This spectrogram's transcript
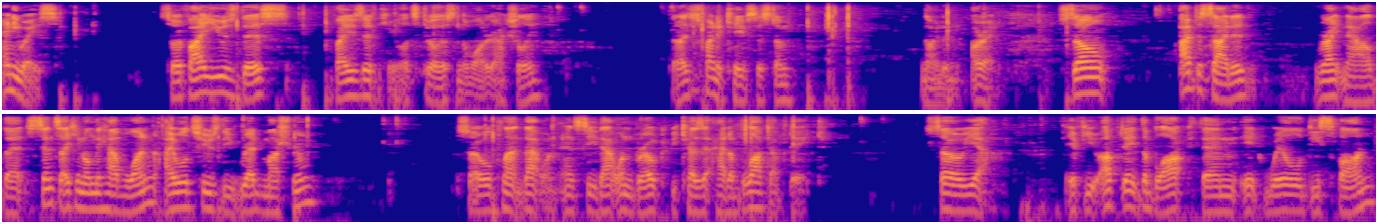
Anyways, so if I use this, if I use it, here, let's throw this in the water actually. Did I just find a cave system? No, I didn't. Alright. So, I've decided right now that since I can only have one, I will choose the red mushroom. So I will plant that one. And see, that one broke because it had a block update. So, yeah. If you update the block, then it will despawn.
